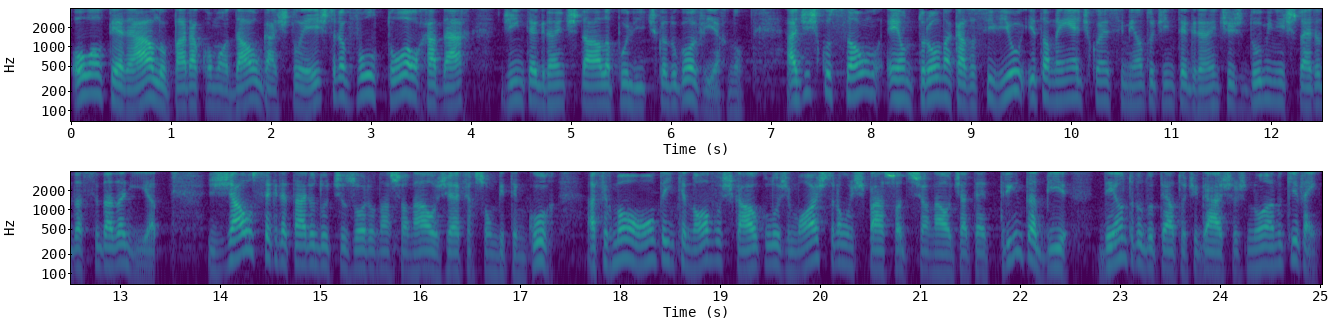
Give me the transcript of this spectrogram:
ou alterá-lo para acomodar o gasto extra voltou ao radar de integrantes da ala política do governo. A discussão entrou na Casa Civil e também é de conhecimento de integrantes do Ministério da Cidadania. Já o secretário do Tesouro Nacional, Jefferson Bittencourt, afirmou ontem que novos cálculos mostram um espaço adicional de até 30 bi dentro do teto de gastos no ano que vem.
